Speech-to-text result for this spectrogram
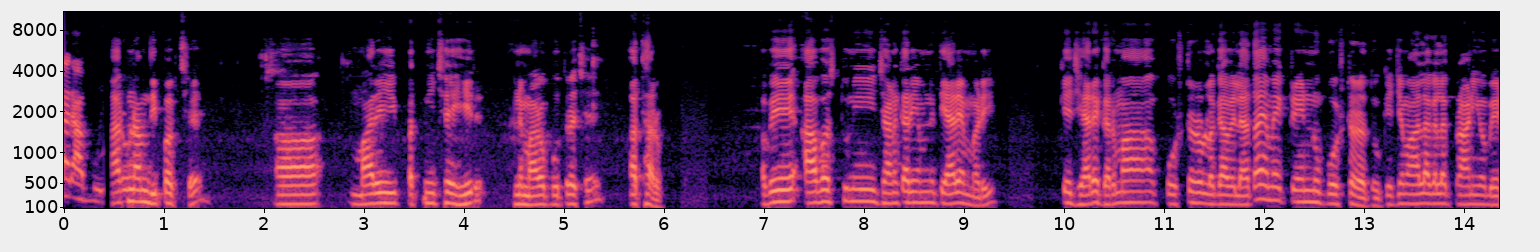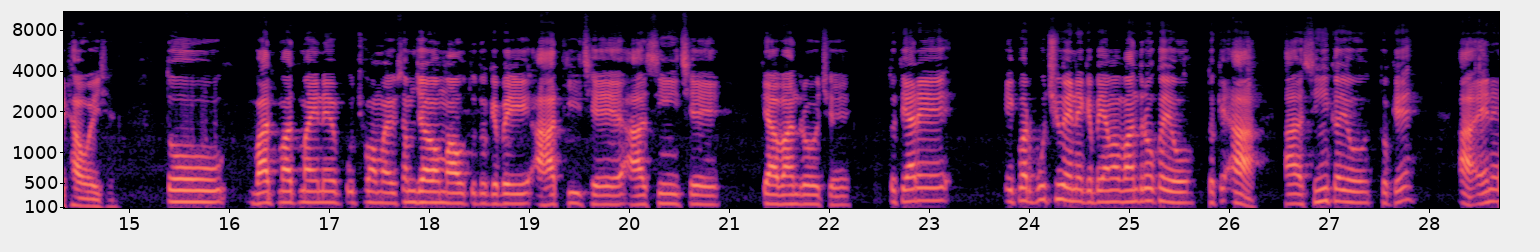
કરાવવું મારું નામ દીપક છે. મારી પત્ની છે હીર અને મારો પુત્ર છે અથર્વ હવે આ વસ્તુની જાણકારી અમને ત્યારે મળી કે જ્યારે ઘરમાં પોસ્ટરો લગાવેલા હતા, એમાં એક ટ્રેનનું પોસ્ટર હતું કે જેમાં અલગ અલગ પ્રાણીઓ બેઠા હોય છે. તો વાત વાતમાં એને પૂછવામાં આવ્યું, સમજાવવામાં આવતું હતું કે ભાઈ આ હાથી છે, આ સિંહ છે, કે આ વાંદરો છે. તો ત્યારે એકવાર પૂછ્યું એને કે ભાઈ આમાં વાંદરો કયો? તો કે આ આ સિંહ કયો? તો કે આ. એને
